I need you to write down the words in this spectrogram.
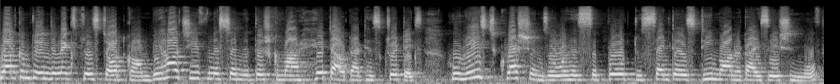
welcome to IndianExpress.com. Bihar Chief Minister Nitish Kumar hit out at his critics who raised questions over his support to centre's demonetization move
